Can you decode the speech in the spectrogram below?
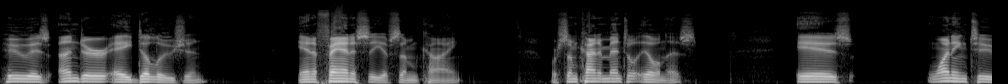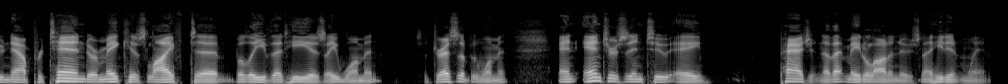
who is under a delusion in a fantasy of some kind or some kind of mental illness is wanting to now pretend or make his life to believe that he is a woman, so dresses up as a woman, and enters into a pageant. Now, that made a lot of news. Now, he didn't win.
